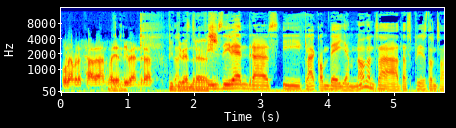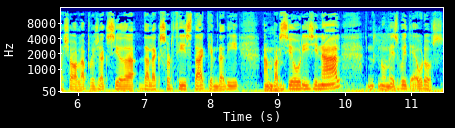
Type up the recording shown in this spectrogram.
Una abraçada, ens veiem divendres. Fins divendres. Doncs, fins divendres. I, clar, com dèiem, no? doncs, uh, després doncs, això, la projecció de, de l'exorcista, que hem de dir en Mhm. versió original, només 8 euros.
